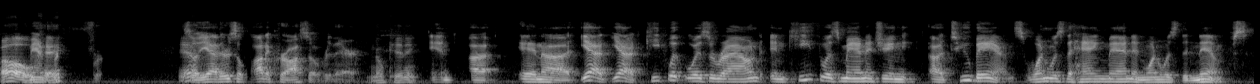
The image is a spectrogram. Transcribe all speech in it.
Oh, okay. Manfred. Yeah. So yeah, there's a lot of crossover there. No kidding. and uh, and uh, yeah, yeah, Keith wa- was around, and Keith was managing uh, two bands. One was the Hangmen, and one was the Nymphs.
